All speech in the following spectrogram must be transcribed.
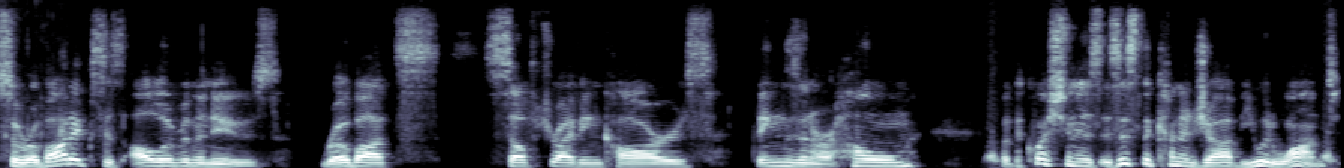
So, robotics is all over the news robots, self driving cars, things in our home. But the question is is this the kind of job you would want?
